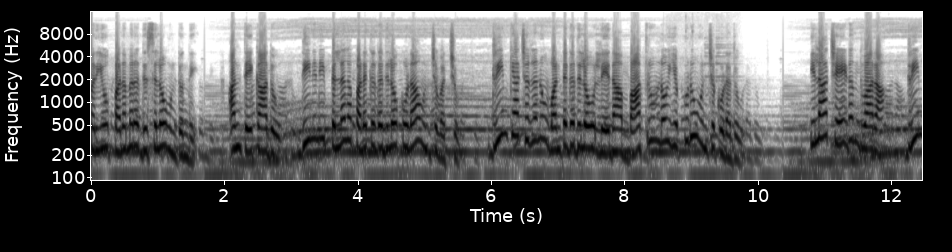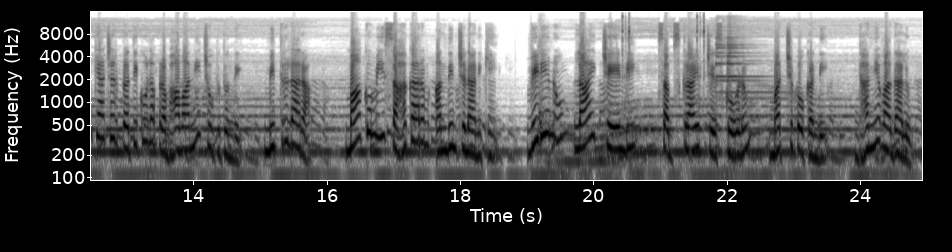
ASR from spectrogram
మరియు పడమర దిశలో ఉంటుంది. అంతేకాదు దీనిని పిల్లల పడక గదిలో కూడా ఉంచవచ్చు. డ్రీమ్ క్యాచర్లను వంటగదిలో లేదా బాత్రూంలో ఎప్పుడూ ఉంచకూడదు. ఇలా చేయడం ద్వారా డ్రీమ్ క్యాచర్ ప్రతికూల ప్రభావాన్ని చూపుతుంది. మిత్రులారా మాకు మీ సహకారం అందించడానికి వీడియోను లైక్ చేయండి సబ్స్క్రైబ్ చేసుకోవడం మర్చిపోకండి. ధన్యవాదాలు.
